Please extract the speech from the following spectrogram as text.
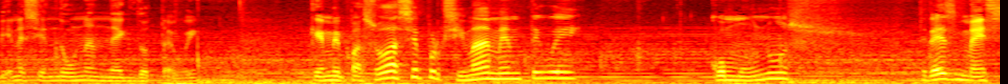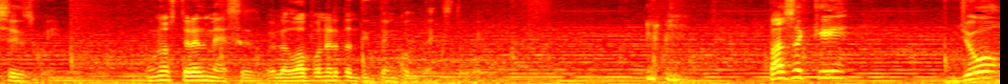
viene siendo una anécdota, güey, que me pasó hace aproximadamente, güey, como unos tres meses, güey. Unos tres meses, güey. Lo voy a poner tantito en contexto, güey. Pasa que yo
